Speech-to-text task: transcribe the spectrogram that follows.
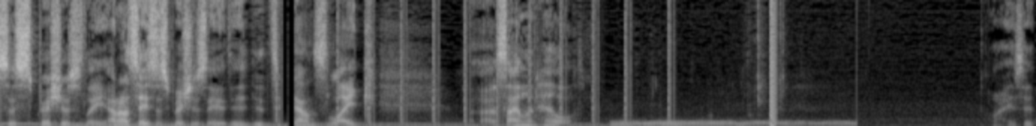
suspiciously, I don't say suspiciously, it, it, sounds like uh, Silent Hill. Why is it?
